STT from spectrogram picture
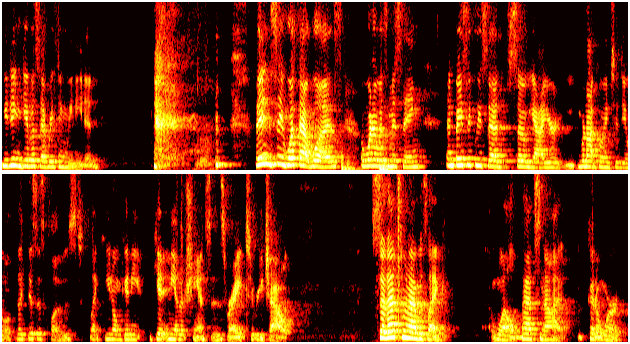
you didn't give us everything we needed. They didn't say what that was or what I was missing, and basically said, "So yeah, you're we're not going to deal like this is closed. Like you don't get any get any other chances, right, to reach out." So that's when I was like, "Well, that's not going to work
